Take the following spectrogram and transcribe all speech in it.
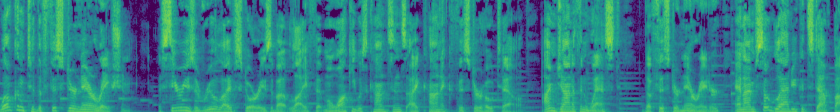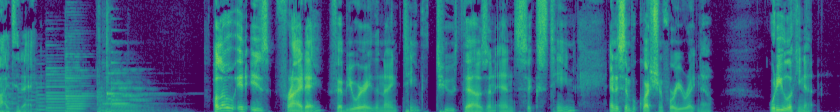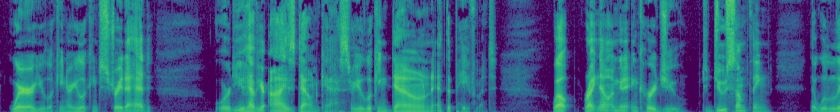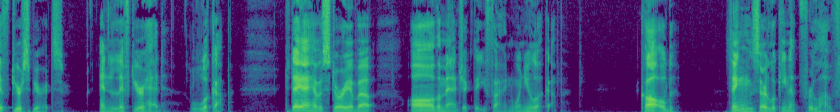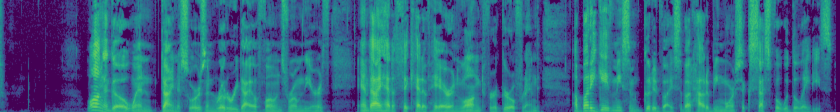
Welcome to the Pfister Narration, a series of real life stories about life at Milwaukee, Wisconsin's iconic Pfister Hotel. I'm Jonathan West, the Pfister narrator, and I'm so glad you could stop by today. Hello, it is Friday, February the 19th, 2016, and a simple question for you right now. What are you looking at? Where are you looking? Are you looking straight ahead? Or do you have your eyes downcast? Are you looking down at the pavement? Well, right now I'm going to encourage you to do something that will lift your spirits and lift your head. Look up. Today I have a story about all the magic that you find when you look up. Called Things Are Looking Up for Love. Long ago, when dinosaurs and rotary dial phones roamed the earth, and I had a thick head of hair and longed for a girlfriend, a buddy gave me some good advice about how to be more successful with the ladies.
